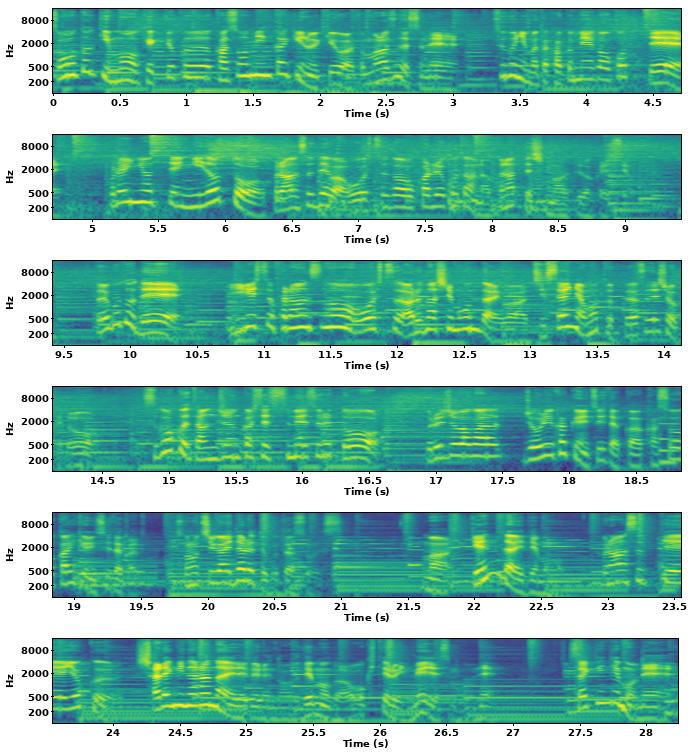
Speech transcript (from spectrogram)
その時も結局仮想民会期の勢いは止まらずですねすぐにまた革命が起こってこれによって二度とフランスでは王室が置かれることがなくなってしまうというわけですよ。ということでイギリスとフランスの王室あるなし問題は実際にはもっと複雑でしょうけどすごく単純化して説明するとブルジョワが上流階級についたか仮想階級についたかその違いであるということだそうです。まあ現代でもフランスってよくシャレにならないレベルのデモが起きてるイメージですもんね。最近でもね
